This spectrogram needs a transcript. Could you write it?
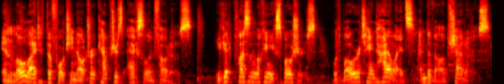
In low light, the 14 Ultra captures excellent photos. You get pleasant looking exposures, with well-retained highlights and developed shadows.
